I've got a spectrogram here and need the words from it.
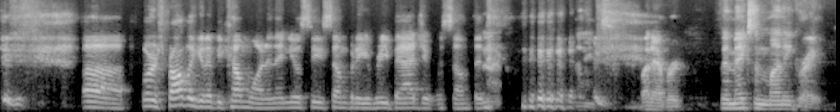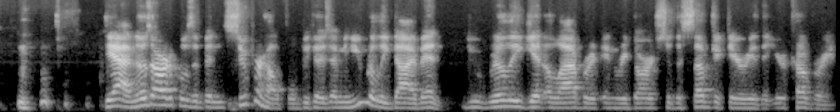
uh, or it's probably going to become one, and then you'll see somebody rebadge it with something. Whatever if it makes them money great yeah, and those articles have been super helpful because I mean, you really dive in. You really get elaborate in regards to the subject area that you're covering,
